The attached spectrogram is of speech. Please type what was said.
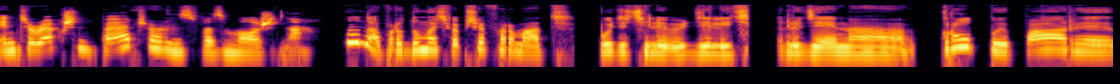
interaction patterns, возможно. Ну да, продумать вообще формат. Будете ли вы делить людей на группы, пары,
